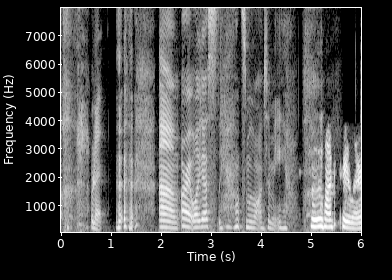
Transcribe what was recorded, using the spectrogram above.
right. um, all right, well, I guess let's move on to me. Move on to Taylor.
